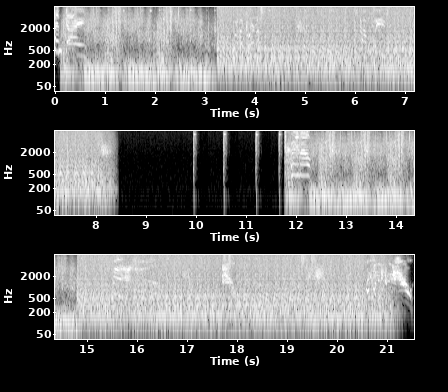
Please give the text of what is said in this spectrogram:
I'm dying! Stop, please! Out! Ow!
